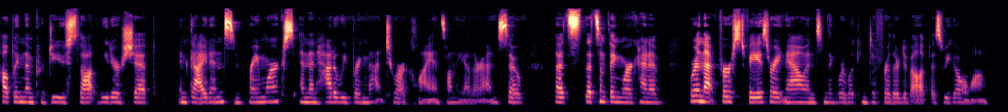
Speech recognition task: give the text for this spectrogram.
helping them produce thought leadership and guidance and frameworks, and then how do we bring that to our clients on the other end? So that's that's something we're kind of we're in that first phase right now, and something we're looking to further develop as we go along.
